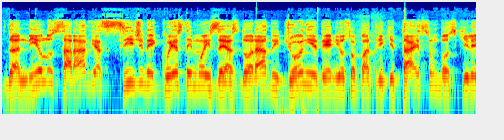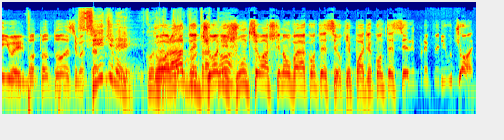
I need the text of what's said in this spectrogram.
Danilo, Saravia, Sidney, Cuesta e Moisés. Dourado e Johnny, Edenilson, Patrick, Tyson, Bosquilha e Yuri. Ele botou 12, mas tá Sidney? Tá Dourado e Johnny juntos eu acho que não vai acontecer. O que pode acontecer, ele preferiu o Johnny.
